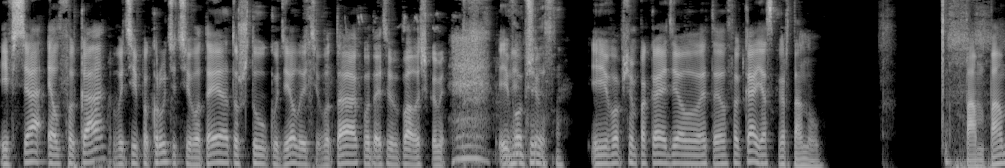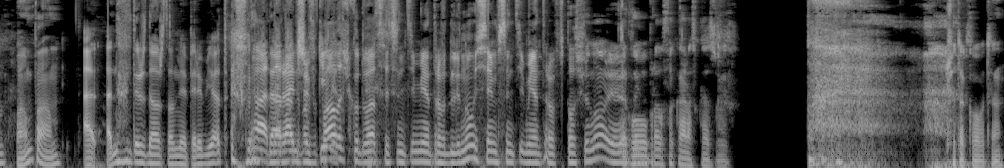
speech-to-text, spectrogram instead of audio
И вся ЛФК, вы типа крутите вот эту штуку, делаете вот так, вот этими палочками. И, в общем, интересно. и, в общем, пока я делал это ЛФК, я сквертанул. Пам-пам. Пам-пам. А, а ты ждал, что он меня перебьет? А, да, раньше раньше вкинет. палочку 20 сантиметров в длину, 7 сантиметров в толщину. и Такого это- про ЛФК рассказывают. Что такого-то?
